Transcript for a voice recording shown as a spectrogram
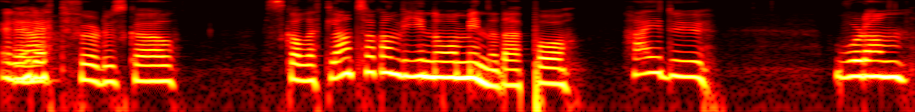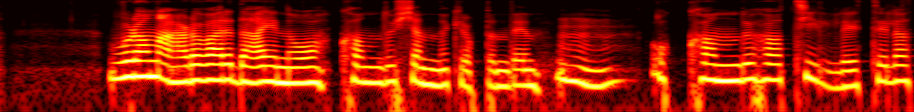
eller Ja. rett før du skal, skal et eller annet, så kan vi nå minne deg på Hei, du. Hvordan, hvordan er det å være deg nå? Kan du kjenne kroppen din? Mm. Og kan du ha tillit til at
